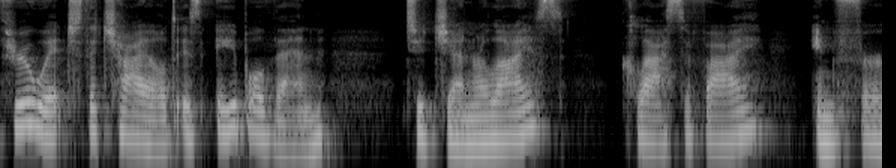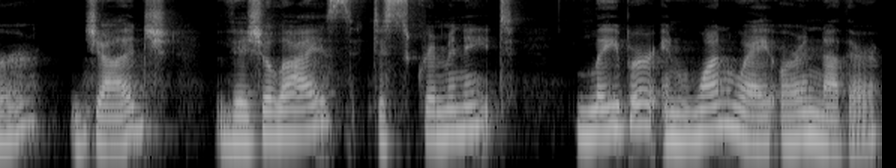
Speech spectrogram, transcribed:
through which the child is able then to generalize, classify, infer, judge, visualize, discriminate, labor in one way or another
